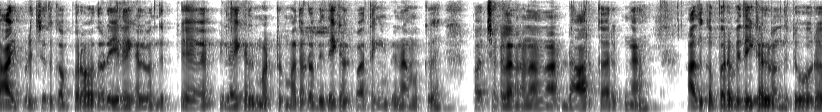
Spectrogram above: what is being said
காய் பிடிச்சதுக்கப்புறம் அதோடய இலைகள் வந்துட்டு இலைகள் மற்றும் அதோட விதைகள் பார்த்தீங்க அப்படின்னா நமக்கு பச்சை கலரில் நல்லா டார்க்காக இருக்குங்க. அதுக்கப்புறம் விதைகள் வந்துட்டு ஒரு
